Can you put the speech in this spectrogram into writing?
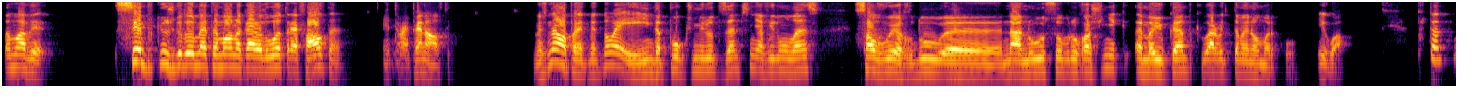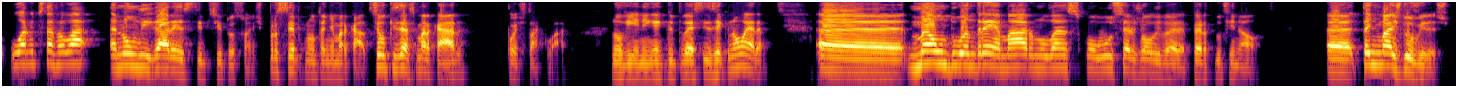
vamos lá ver. Sempre que um jogador mete a mão na cara do outro é falta? Então é penalti. Mas não, aparentemente não é. E ainda poucos minutos antes tinha havido um lance, salvo erro, do uh, Nanu sobre o Rochinha, a meio campo, que o árbitro também não marcou. Igual. Portanto, o árbitro estava lá a não ligar a esse tipo de situações. Percebo que não tenha marcado. Se ele quisesse marcar, pois está claro. Não havia ninguém que lhe pudesse dizer que não era. Uh, mão do André Amaro no lance com o Sérgio Oliveira, perto do final. Uh, tenho mais dúvidas.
